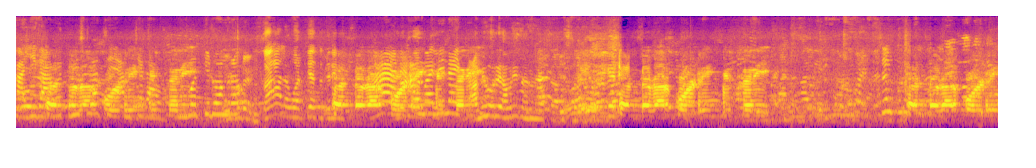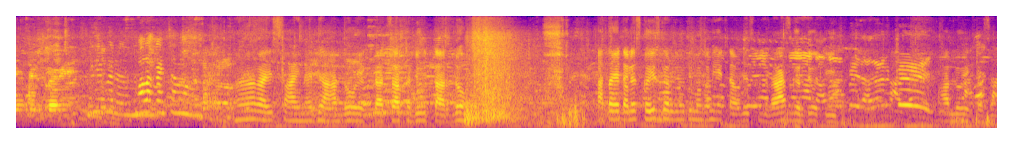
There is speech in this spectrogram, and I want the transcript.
खाली गावात वीसलाच आहे आमच्या गावात. वरती डोंगर. काय आलं वरती तरी? आम्हाला नाही आम्ही होरी आवडी धरून येतो थंडगार कोल्ड्रिंक बिस्लरी. काय सांगू हा काही फायनली आलो. एकदाचा कधी उतारलो. आता येत आल्यास काहीच गर्दी नव्हती मग आणि येत आल्यास पण रास गर्दी होती. आलो एकदाचा.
